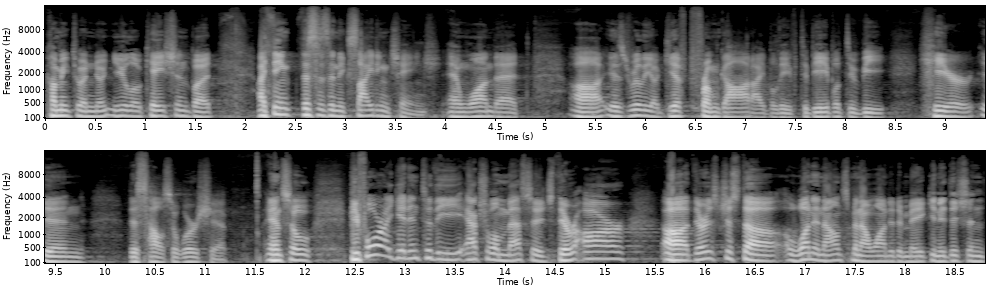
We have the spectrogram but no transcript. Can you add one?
coming to a new location. But i think this is an exciting change and one that uh, is really a gift from god i believe to be able to be here in this house of worship. And so, before I get into the actual message, there are uh, there is just a, a one announcement I wanted to make in addition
